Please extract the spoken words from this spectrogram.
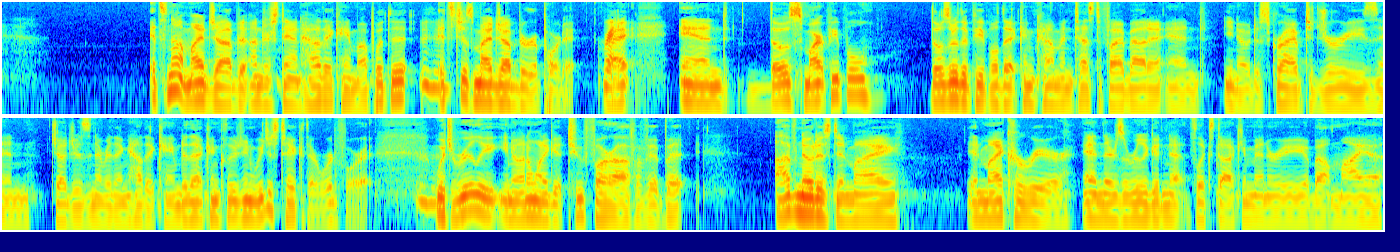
it's not my job to understand how they came up with it. It's just my job to report it. Mm-hmm. Right. Right. And those smart people, those are the people that can come and testify about it and, you know, describe to juries and judges and everything how they came to that conclusion. We just take their word for it, Mm-hmm. which really, you know, I don't want to get too far off of it, but I've noticed in my in my career, and there's a really good Netflix documentary about Maya.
